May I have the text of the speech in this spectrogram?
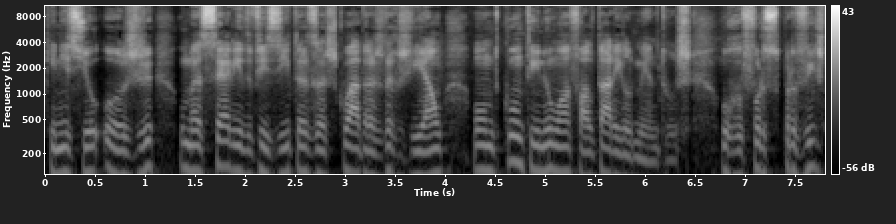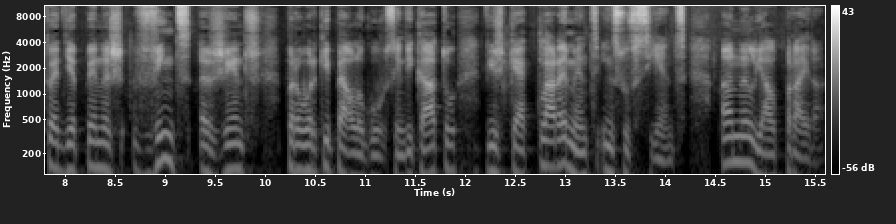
que iniciou hoje uma série de visitas às quadras da região onde continuam a faltar elementos. O reforço previsto é de apenas 20 agentes para o arquipélago. O sindicato diz que é claramente insuficiente. Ana Leal Pereira.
